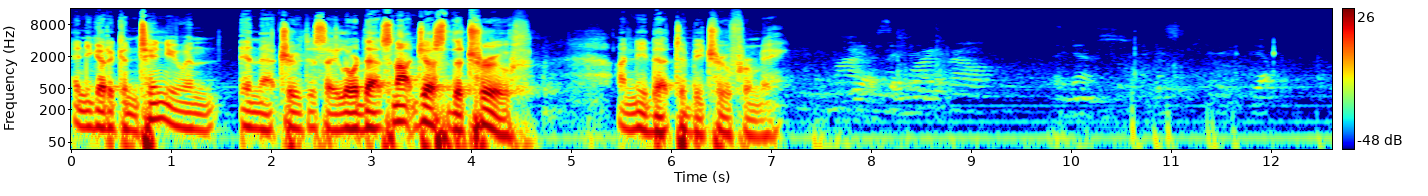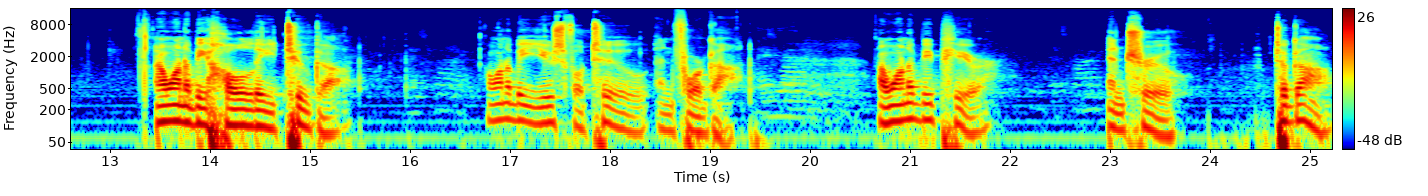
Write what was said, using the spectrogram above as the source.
And you got to continue in, in that truth to say, Lord, that's not just the truth. I need that to be true for me. I want to be holy to God. I want to be useful to and for God. I want to be pure and true to God.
